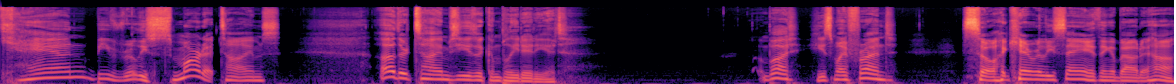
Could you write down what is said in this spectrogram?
can be really smart at times. Other times, he's a complete idiot. But he's my friend, so I can't really say anything about it, huh?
